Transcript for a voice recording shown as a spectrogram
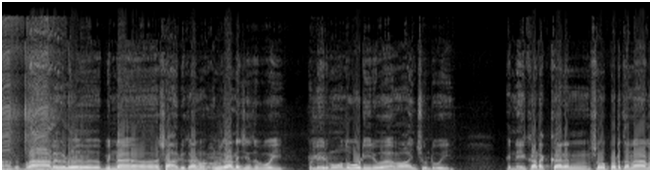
അതിപ്പോൾ ആളുകൾ പിന്നെ ഷാരൂഖ് ഖാൻ ഉദ്ഘാടനം ചെയ്ത് പോയി. പുള്ളി ഒരു മൂന്ന് കോടി രൂപ വാങ്ങിച്ചുകൊണ്ട് പോയി. പിന്നെ ഈ കടക്കാരൻ ഷോപ്പ് എടുത്തുന്ന ആൾ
